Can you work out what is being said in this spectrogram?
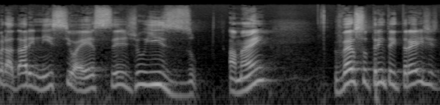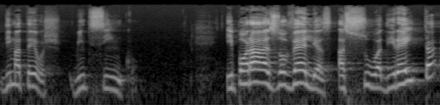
para dar início a esse juízo. Amém? Verso 33 de Mateus. 25. E porá as ovelhas à sua direita,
